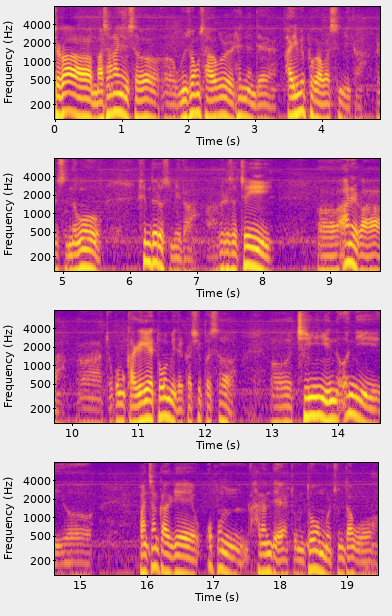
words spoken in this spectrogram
제가 마산항에서 어, 운송 사업을 했는데 IMF가 왔습니다. 그래서 너무 힘들었습니다. 아, 그래서 저희 어, 아내가 아, 조금 가게에 도움이 될까 싶어서 어, 지인인 언니 어, 반찬 가게 오픈하는데 좀 도움을 준다고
